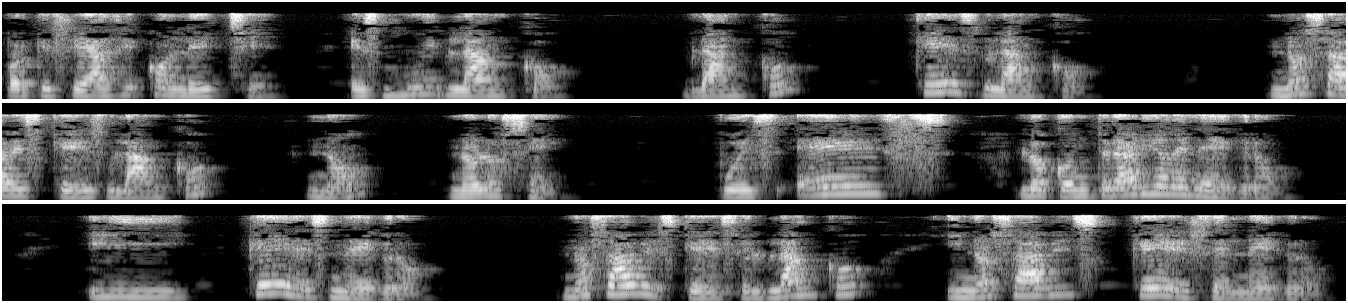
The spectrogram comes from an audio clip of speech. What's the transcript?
porque se hace con leche, es muy blanco. ¿Blanco? ¿Qué es blanco? ¿No sabes qué es blanco? No, no lo sé. Pues es lo contrario de negro. ¿Y qué es negro? No sabes qué es el blanco y no sabes qué es el negro.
